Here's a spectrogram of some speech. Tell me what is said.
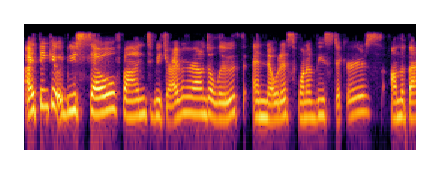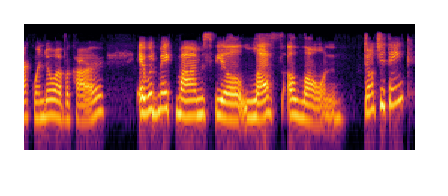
I think it would be so fun to be driving around Duluth and notice one of these stickers on the back window of a car. It would make moms feel less alone, don't you think?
